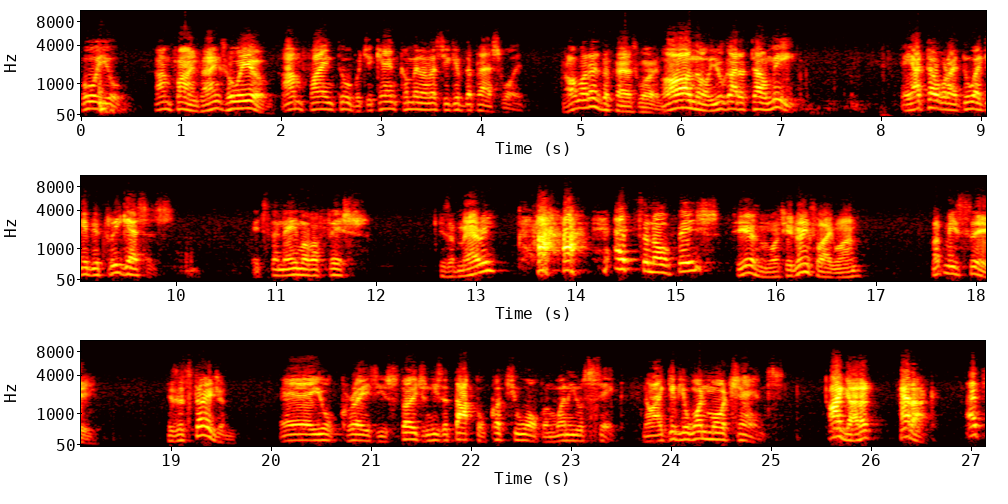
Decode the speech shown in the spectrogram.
Who are you? I'm fine, thanks. Who are you? I'm fine too, but you can't come in unless you give the password. Oh, what is the password? Oh, no, you gotta tell me. Hey, I tell what I do, I give you three guesses. It's the name of a fish. Is it Mary? Ha ha! That's oh, no fish. She isn't. Well, she drinks like one. Let me see. Is it sturgeon? Hey, you're crazy. Sturgeon, he's a doctor who cuts you open when you're sick. Now, I give you one more chance. I got it. Haddock. That's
